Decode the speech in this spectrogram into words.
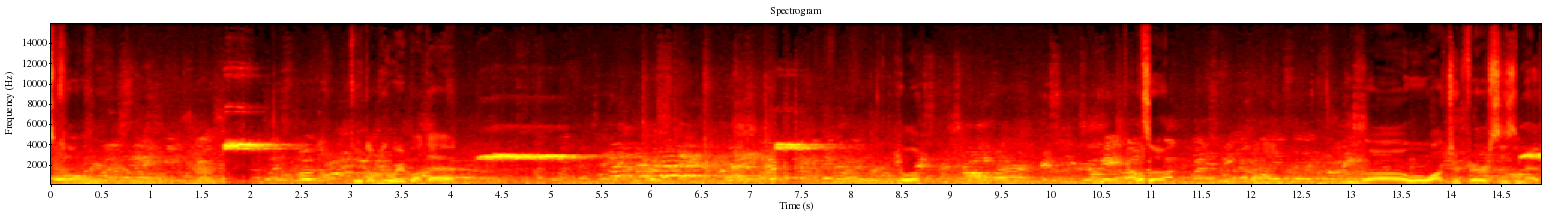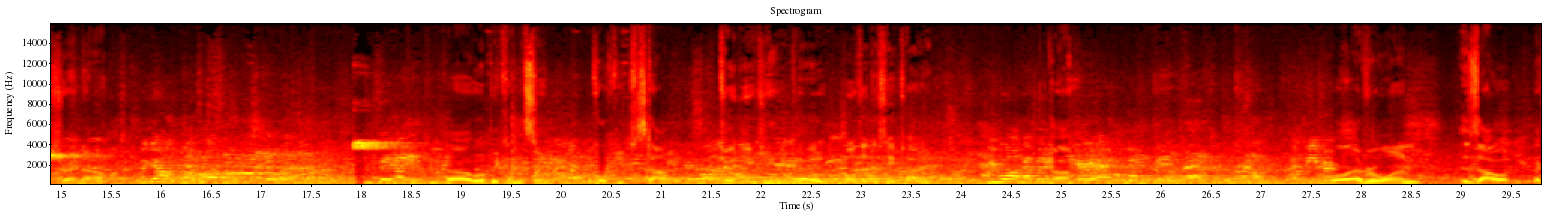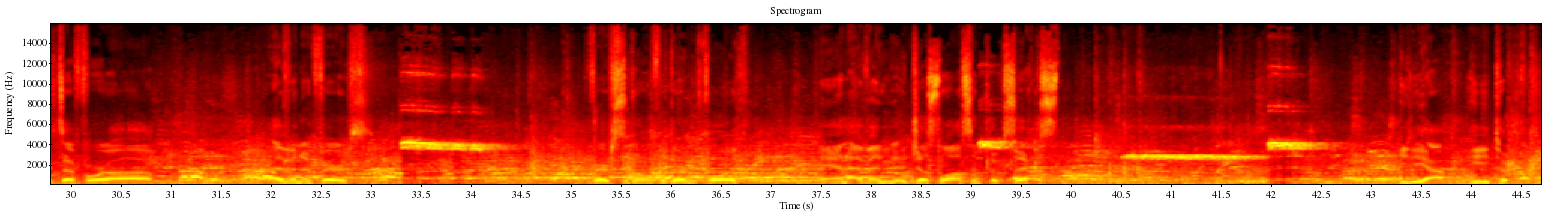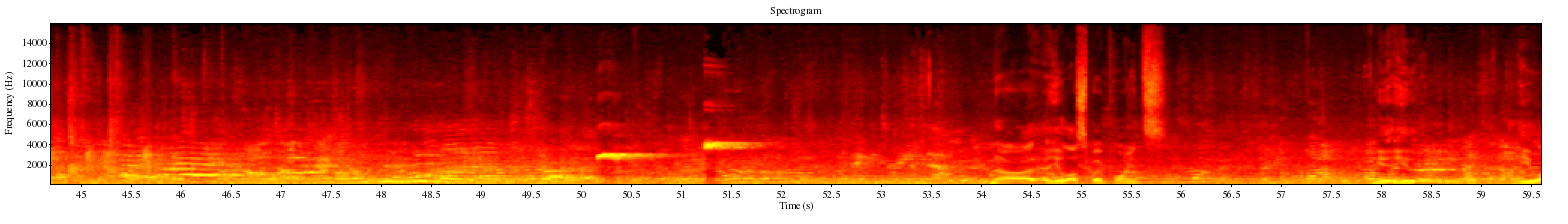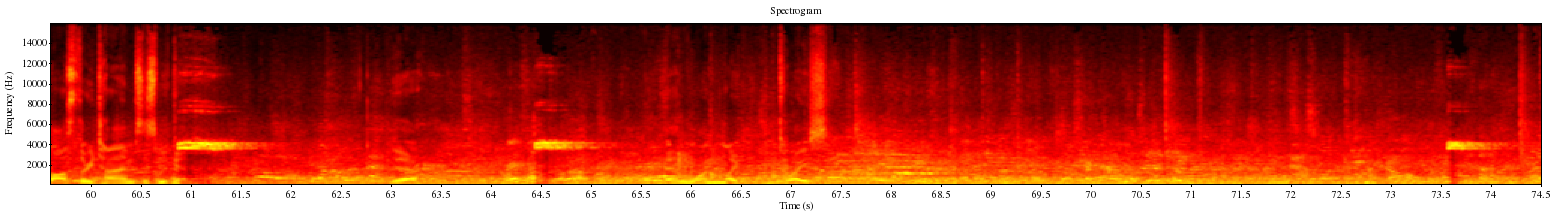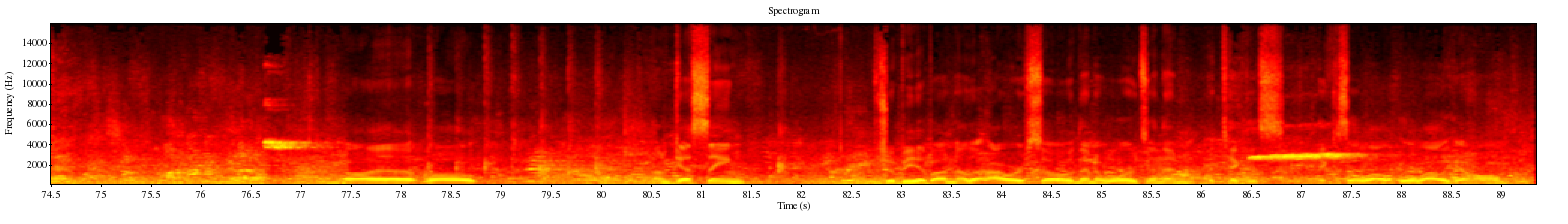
Who the fuck is calling? Dude, don't be worried about that. Hello? What's up? Uh, we're watching Farris's match right now. Uh, we'll be coming soon. Corky, stop. Dude, you can't do it both at the same time. Huh? Well, everyone is out except for uh, Evan and Farris. Farris is going for third and fourth, and Evan just lost and took six. He, yeah, he took. No, uh, he lost by points. He, he, he lost three times this weekend. Yeah. And won like twice. Uh, well, I'm guessing should be about another hour or so, then awards, and then it take us take us a little while, a little while to get home.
